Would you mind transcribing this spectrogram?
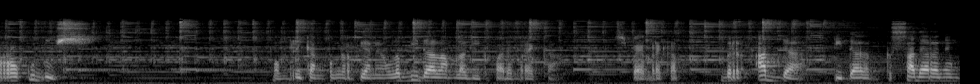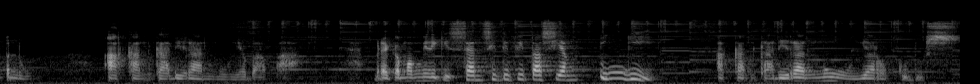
Roh Kudus memberikan pengertian yang lebih dalam lagi kepada mereka supaya mereka berada di dalam kesadaran yang penuh akan kehadiranmu ya Bapa. Mereka memiliki sensitivitas yang tinggi akan kehadiranmu ya Roh Kudus.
